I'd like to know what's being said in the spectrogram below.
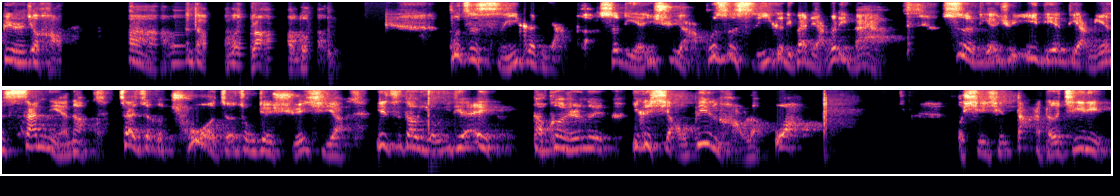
病人就好啊？我祷告了好多。不止死一个两个，是连续啊！不是死一个礼拜两个礼拜啊，是连续一年两年三年呢，在这个挫折中间学习啊，一直到有一天，哎，祷告人的一个小病好了，哇！我信心大得激励，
